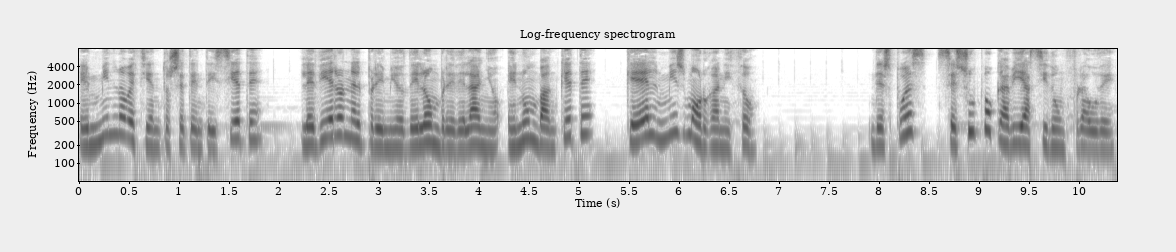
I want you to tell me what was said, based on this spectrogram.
En 1977 le dieron el premio del Hombre del Año en un banquete que él mismo organizó. Después se supo que había sido un fraude.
